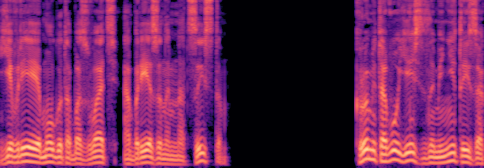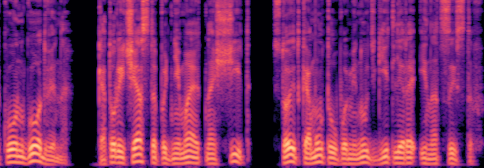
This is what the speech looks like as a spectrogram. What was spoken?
еврея могут обозвать обрезанным нацистом, Кроме того, есть знаменитый закон Годвина, который часто поднимают на щит, стоит кому-то упомянуть Гитлера и нацистов.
